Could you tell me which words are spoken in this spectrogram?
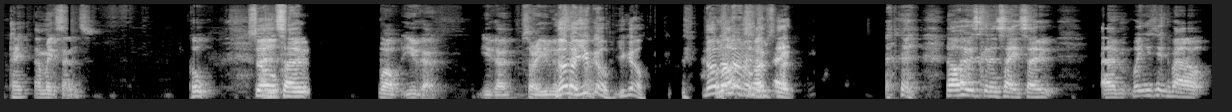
Okay, that makes sense. Cool. So, and so, well, you go. You go. Sorry, you. No, no, you go. You go. No, well, no, no, no. No, I was going to say. So, um, when you think about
